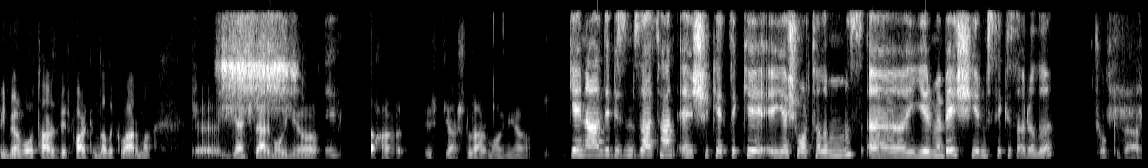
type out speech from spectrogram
bilmiyorum o tarz bir farkındalık var mı? Ee, gençler mi oynuyor? Şimdi- Daha üst yaşlılar mı oynuyor? Genelde bizim zaten e, şirketteki e, yaş ortalamamız e, 25-28 aralığı. Çok güzel.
